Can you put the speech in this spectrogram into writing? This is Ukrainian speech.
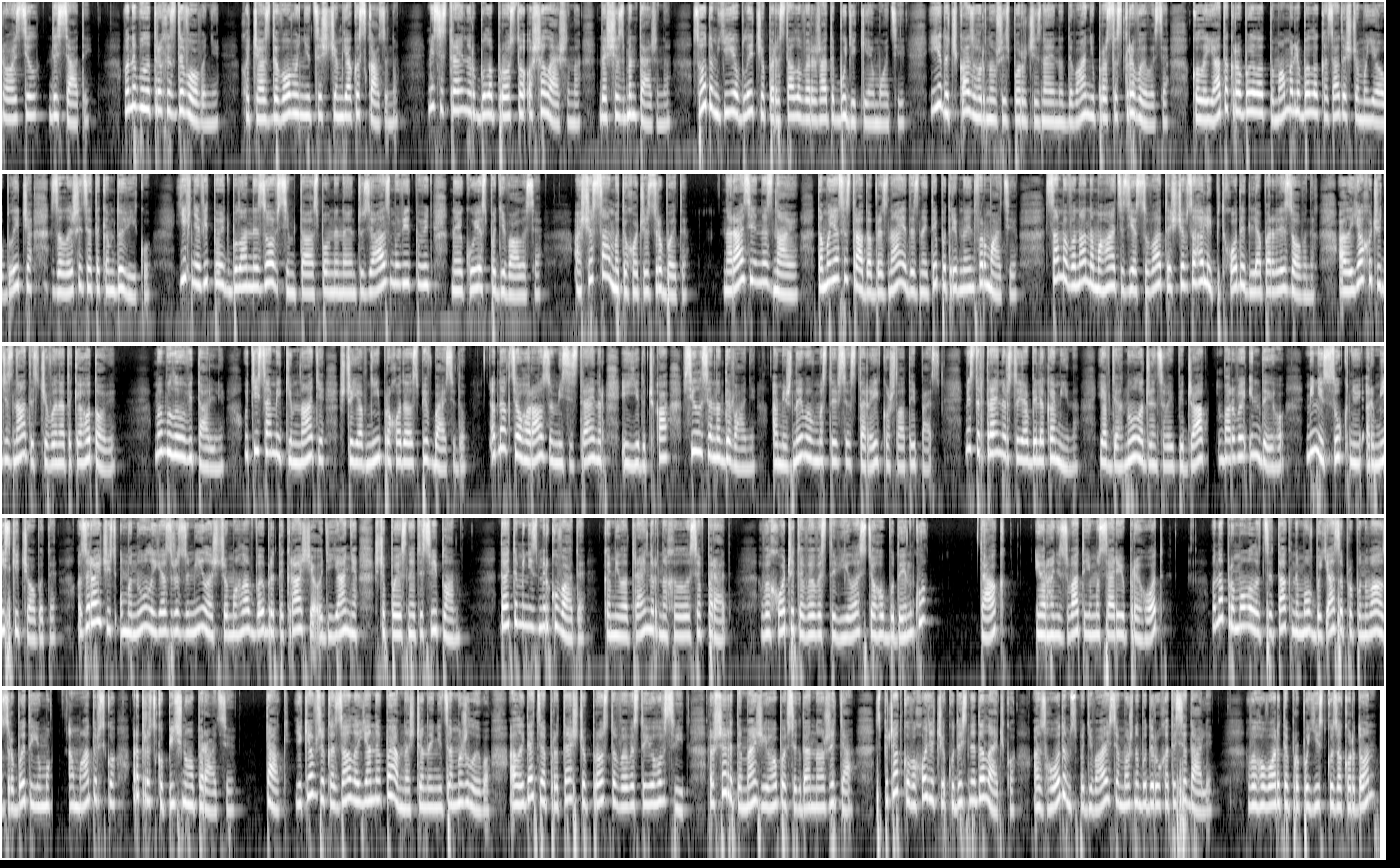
Розділ 10. Вони були трохи здивовані, хоча здивовані це ще м'яко сказано. Місіс Трейнер була просто ошелешена, дещо збентежена. Згодом її обличчя перестало виражати будь-які емоції. Її дочка, згорнувшись поруч із нею на дивані, просто скривилася. Коли я так робила, то мама любила казати, що моє обличчя залишиться таким до віку. Їхня відповідь була не зовсім та сповнена ентузіазму відповідь, на яку я сподівалася. А що саме ти хочеш зробити? Наразі не знаю, та моя сестра добре знає, де знайти потрібну інформацію. Саме вона намагається з'ясувати, що взагалі підходить для паралізованих, але я хочу дізнатись, чи ви на таке готові. Ми були у вітальні, у тій самій кімнаті, що я в ній проходила співбесіду. Однак цього разу місіс трейнер і її дочка всілися на дивані, а між ними вмостився старий кошлатий пес. Містер Трейнер стояв біля каміна. Я вдягнула джинсовий піджак, барви індиго, міні-сукню й армійські чоботи. Озираючись у минуле, я зрозуміла, що могла б вибрати краще одіяння, щоб пояснити свій план. Дайте мені зміркувати. Камілла Трейнер нахилилася вперед. Ви хочете вивести Вілла з цього будинку? Так і організувати йому серію пригод? Вона промовила це так, немов би я запропонувала зробити йому аматорську артроскопічну операцію. Так, як я вже казала, я не певна, що нині це можливо, але йдеться про те, щоб просто вивести його в світ, розширити межі його повсякденного життя, спочатку виходячи кудись недалечко, а згодом, сподіваюся, можна буде рухатися далі. Ви говорите про поїздку за кордон?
